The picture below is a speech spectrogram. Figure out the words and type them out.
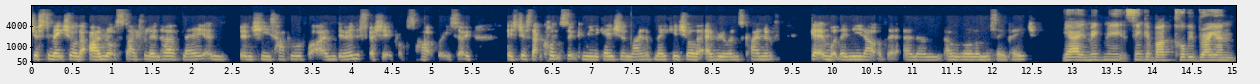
just to make sure that i'm not stifling her play and and she's happy with what i'm doing especially across the Hartpury so it's just that constant communication line of making sure that everyone's kind of getting what they need out of it and um and we're all on the same page yeah it made me think about kobe bryant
